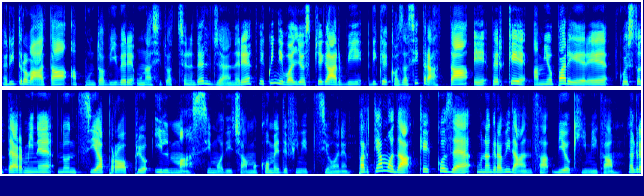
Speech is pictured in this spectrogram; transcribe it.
ritrovata appunto a vivere una situazione del genere e quindi voglio spiegarvi di che cosa si tratta e perché a mio parere questo termine non sia proprio il massimo, diciamo, come definizione. Partiamo da che cos'è una gravidanza biochimica. La gravidanza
